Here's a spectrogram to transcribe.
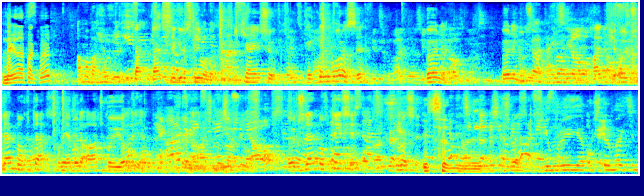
Ne kadar fark var? Ama bak, bak ben size göstereyim onu. Hikaye şu. Teknenin orası böyle. Böyle gidiyor. Halbuki ölçülen nokta, buraya böyle ağaç koyuyorlar ya. Eksi 5 milimetre. Ölçülen nokta ise şurası. Üç oluyor. Neyse. Yumruyu yapıştırmak için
